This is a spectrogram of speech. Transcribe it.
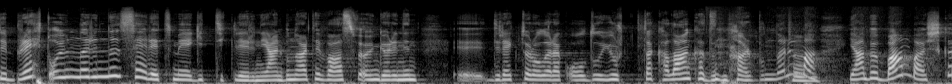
işte Brecht oyunlarını seyretmeye gittiklerini yani bunlar tabii Vasfı Öngören'in e, direktör olarak olduğu yurtta kalan kadınlar bunlar ama yani böyle bambaşka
